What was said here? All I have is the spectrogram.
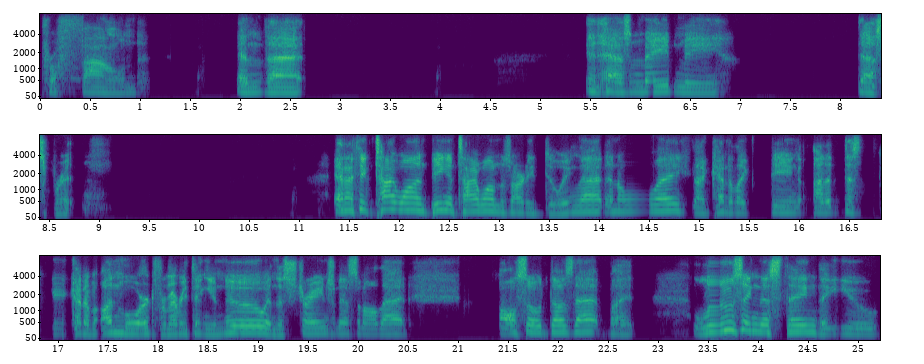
profound and that it has made me desperate. And I think Taiwan, being in Taiwan, was already doing that in a way, like kind of like being on a, this kind of unmoored from everything you knew and the strangeness and all that. Also does that, but losing this thing that you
